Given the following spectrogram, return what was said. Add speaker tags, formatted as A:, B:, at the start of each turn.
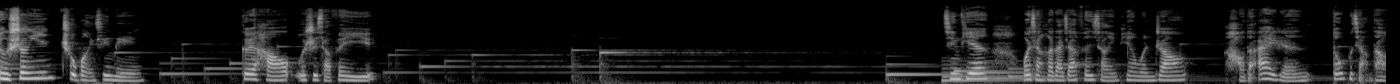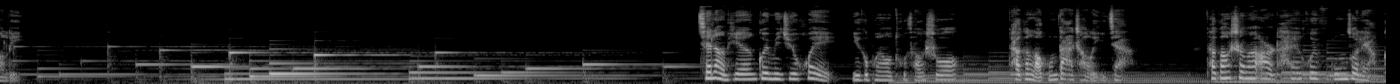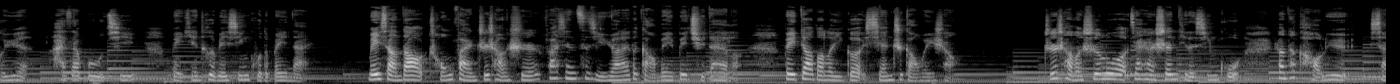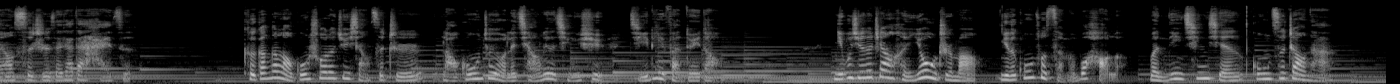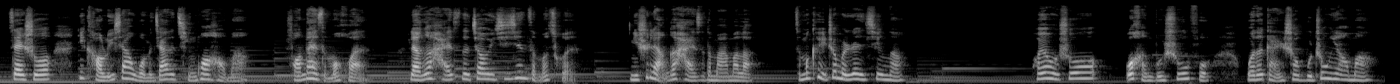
A: 用声音触碰心灵。各位好，我是小飞鱼。今天我想和大家分享一篇文章：好的爱人都不讲道理。前两天闺蜜聚会，一个朋友吐槽说，她跟老公大吵了一架。她刚生完二胎，恢复工作两个月，还在哺乳期，每天特别辛苦的背奶。没想到重返职场时，发现自己原来的岗位被取代了，被调到了一个闲职岗位上。职场的失落加上身体的辛苦，让她考虑想要辞职在家带孩子。可刚跟老公说了句想辞职，老公就有了强烈的情绪，极力反对道：“你不觉得这样很幼稚吗？你的工作怎么不好了？稳定清闲，工资照拿。”再说，你考虑一下我们家的情况好吗？房贷怎么还？两个孩子的教育基金怎么存？你是两个孩子的妈妈了，怎么可以这么任性呢？朋友说我很不舒服，我的感受不重要吗？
